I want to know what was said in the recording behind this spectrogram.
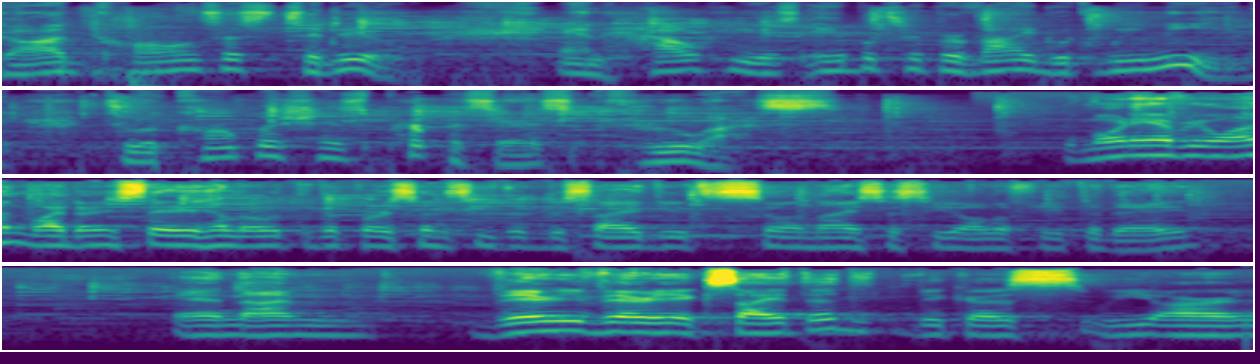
God calls us to do and how He is able to provide what we need to accomplish His purposes through us. Good morning, everyone. Why don't you say hello to the person seated beside you? It's so nice to see all of you today. And I'm very, very excited because we are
